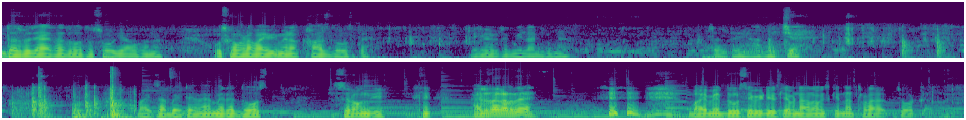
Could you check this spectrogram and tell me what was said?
दस बजे आया था तो वो तो सो गया होगा ना। उसका बड़ा भाई भी मेरा खास दोस्त है। लेकिन अभी तक तो मिला नहीं मैं। चलते हैं यहाँ नीचे। भाई साहब बैठे हुए हैं, मेरे दोस्त सिरोंग जी। हेलो तो कर दे। भाई मैं दूर से वीडियो इसलिए बना रहा हूँ, इसके ना थोड़ा चोट लगा हुआ है।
